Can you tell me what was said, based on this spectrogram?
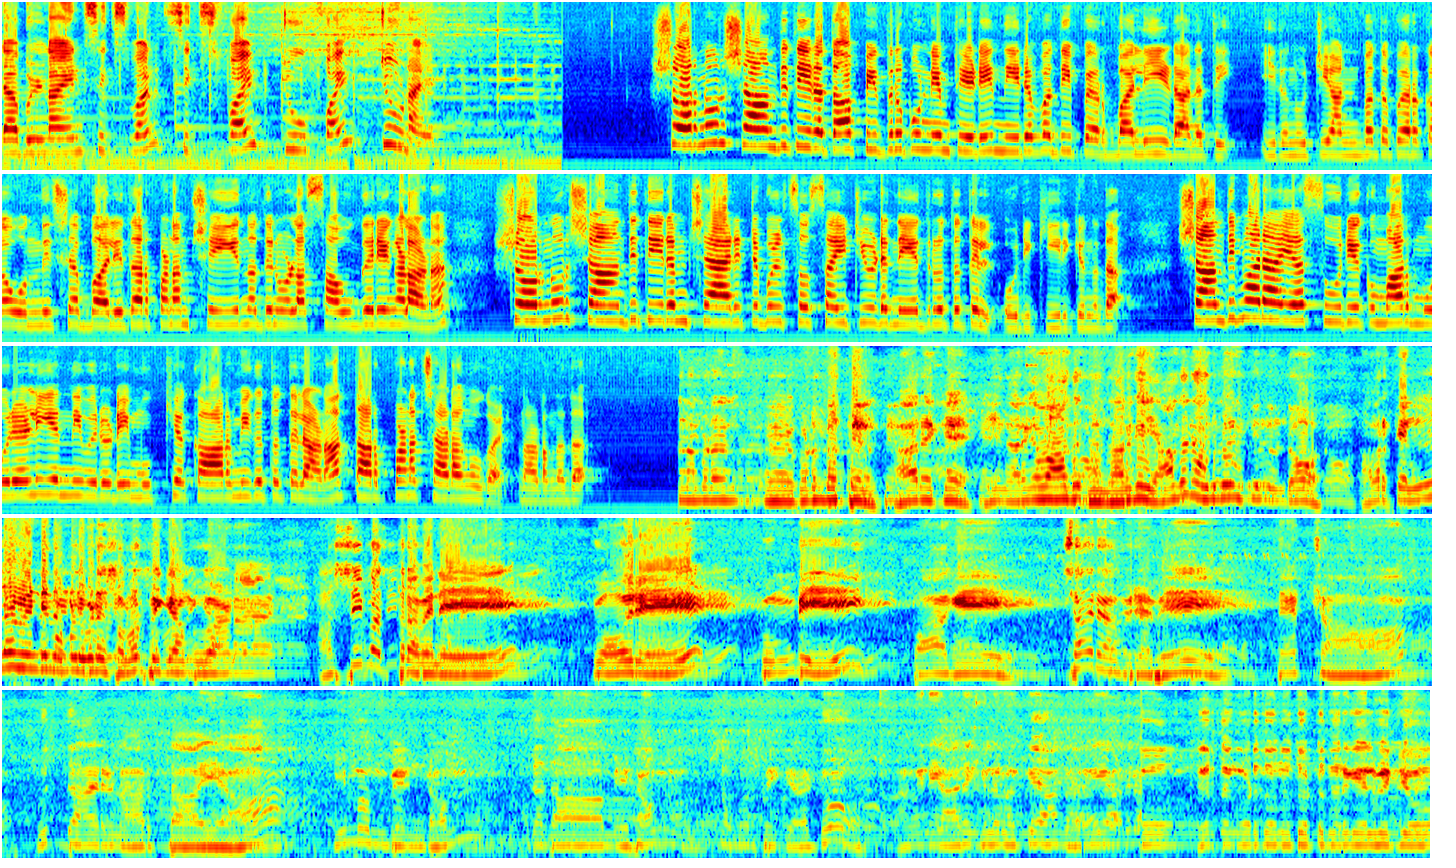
double nine six one six five two five two nine Shoranur ശാന്തി തീരത്ത് പിതൃപുണ്യം തേടി നിരവധി പേർ ബലിയിടാനെത്തി. ഇരുന്നൂറ്റി അൻപത് പേർക്ക് ഒന്നിച്ച് ബലിതർപ്പണം ചെയ്യുന്നതിനുള്ള സൗകര്യങ്ങളാണ് ഷൊർണൂർ ശാന്തി തീരം ചാരിറ്റബിൾ സൊസൈറ്റിയുടെ നേതൃത്വത്തിൽ ഒരുക്കിയിരിക്കുന്നത്. ശാന്തിമാരായ സൂര്യകുമാർ മുരളി എന്നിവരുടെ മുഖ്യ കാർമ്മികത്വത്തിലാണ് തർപ്പണ ചടങ്ങുകൾ നടന്നത്. നമ്മുടെ കുടുംബത്തിൽ ആരൊക്കെ ഈ നരകവാദ നരകയാതന അനുഭവിക്കുന്നുണ്ടോ? അവർക്കെല്ലാം വേണ്ടി നമ്മൾ ഇവിടെ സമർപ്പിക്കാൻ പോവാണ്. അസിപത്രവനെ ഗോരേ കുമ്പി പാകേ ചരവരവേ തേക്ഷാം ഉദ്ധാരണാർത്ഥായ ഹിമം പിണ്ഡം ദദാമിഹം സമർപ്പിക്കാട്ടോ. അങ്ങനെ ആരെങ്കിലും ഒക്കെ ആ നരകയാതന തീർത്ഥം കൊടുത്തൊന്ന് തൊട്ട് നിറകയിൽ വെക്കൂ.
